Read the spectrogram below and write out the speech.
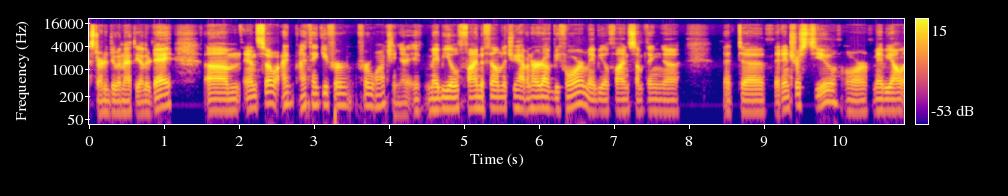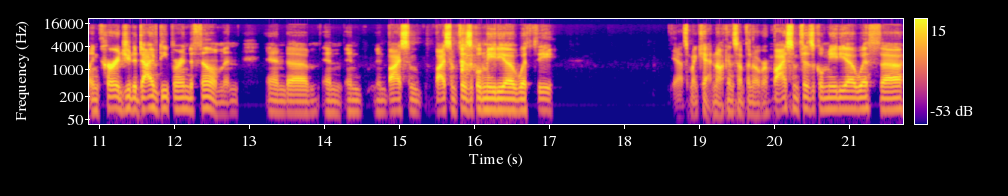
started doing that the other day, um, and so I, I thank you for for watching it. Maybe you'll find a film that you haven't heard of before. Maybe you'll find something uh, that uh, that interests you, or maybe I'll encourage you to dive deeper into film and and uh, and and and buy some buy some physical media with the yeah it's my cat knocking something over buy some physical media with uh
